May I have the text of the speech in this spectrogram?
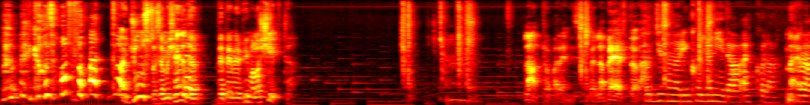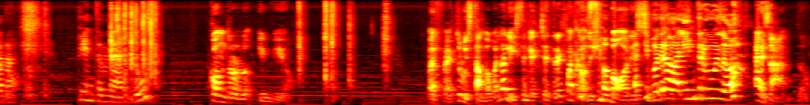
Cosa ho fatto? No, è giusto, semplicemente deve, deve premere prima lo shift. L'altra parentesi, quella aperta. Oggi sono rincoglionita, eccola. Merda. Guarda. Print merdu. Control invio. Perfetto, lui stampa quella lista che c'è 314 Questo- Boris. Tipo trova l'intruso. Esatto.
